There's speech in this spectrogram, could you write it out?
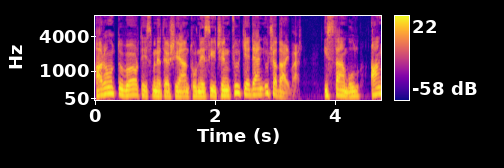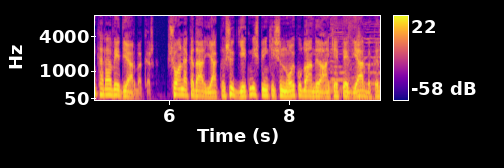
Around the World ismini taşıyan turnesi için Türkiye'den 3 aday var. İstanbul, Ankara ve Diyarbakır. Şu ana kadar yaklaşık 70 bin kişinin oy kullandığı ankette Diyarbakır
